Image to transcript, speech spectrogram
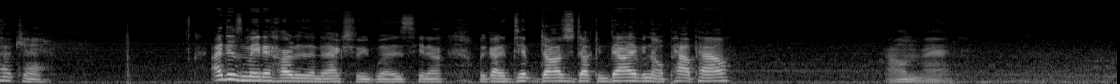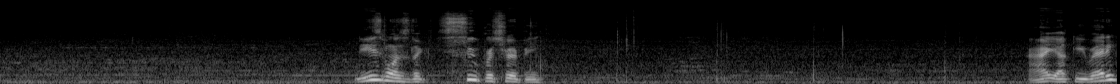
Okay. I just made it harder than it actually was, you know? We gotta dip, dodge, duck, and dive, you know, pow pow. Oh man. These ones look super trippy. Alright, Yuck, you ready?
